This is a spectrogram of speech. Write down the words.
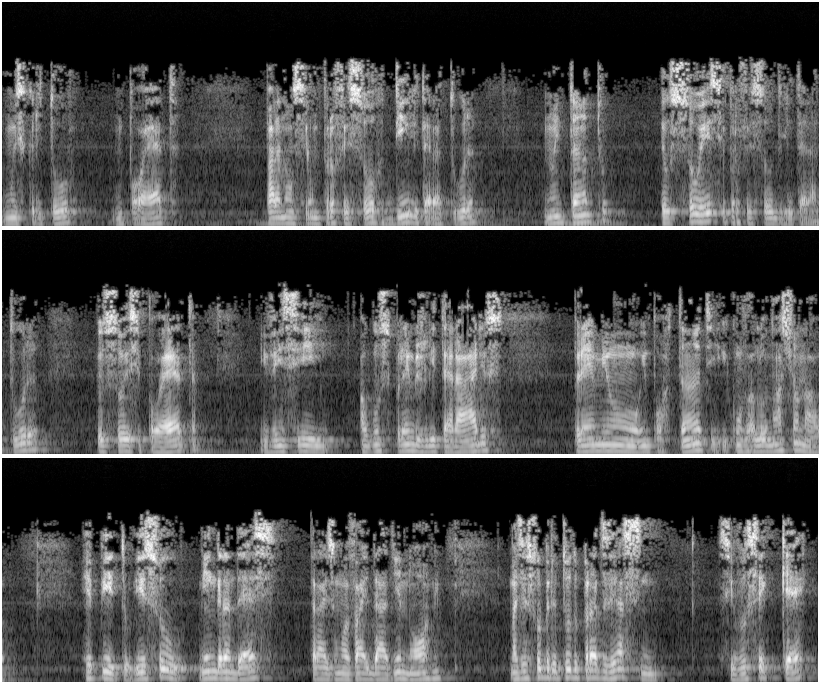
um escritor, um poeta, para não ser um professor de literatura. No entanto, eu sou esse professor de literatura, eu sou esse poeta e venci alguns prêmios literários, prêmio importante e com valor nacional. Repito, isso me engrandece, traz uma vaidade enorme, mas é sobretudo para dizer assim: se você quer,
